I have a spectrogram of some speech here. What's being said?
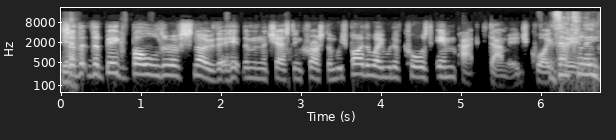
Yeah. So that the big boulder of snow that hit them in the chest and crushed them, which by the way would have caused impact damage quite clearly. Exactly.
